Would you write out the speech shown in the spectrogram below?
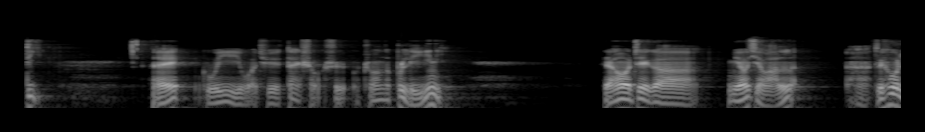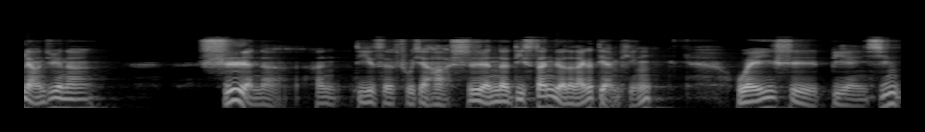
帝。哎，故意我去戴首饰，我装的不理你。然后这个描写完了啊，最后两句呢，诗人的很第一次出现哈，诗人的第三者的来个点评，为是贬心，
